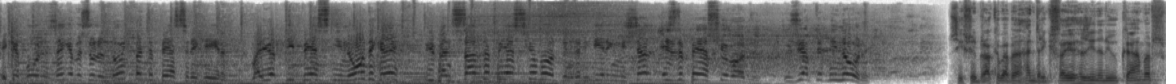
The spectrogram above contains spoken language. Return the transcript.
Ik heb horen zeggen, we zullen nooit met de PS regeren. Maar u hebt die PS niet nodig, hè. U bent zelf de PS geworden. De regering Michel is de PS geworden. Dus u hebt het niet nodig. Siegfried Brakke, we hebben Hendrik Vuij gezien in uw kamer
